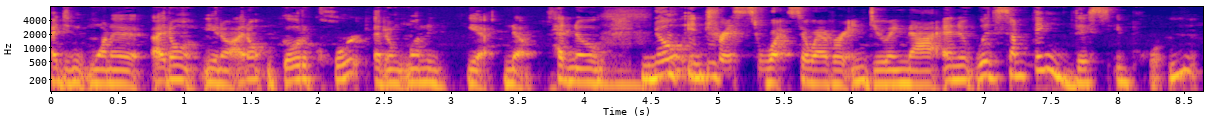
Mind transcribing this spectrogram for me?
I didn't want to, I don't, you know, I don't go to court. I don't want to, yeah, no, had no, no interest whatsoever in doing that. And it was something this important.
